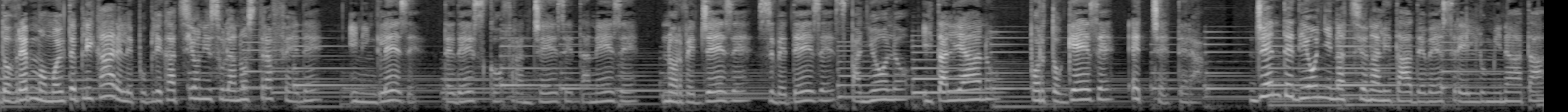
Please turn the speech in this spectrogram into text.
Dovremmo moltiplicare le pubblicazioni sulla nostra fede in inglese, tedesco, francese, danese, norvegese, svedese, spagnolo, italiano, portoghese, eccetera. Gente di ogni nazionalità deve essere illuminata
